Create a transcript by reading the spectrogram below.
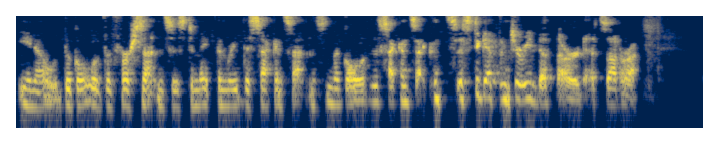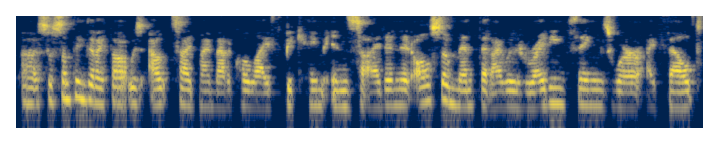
you know, the goal of the first sentence is to make them read the second sentence, and the goal of the second sentence is to get them to read the third, etc. Uh, so something that I thought was outside my medical life became inside. And it also meant that I was writing things where I felt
